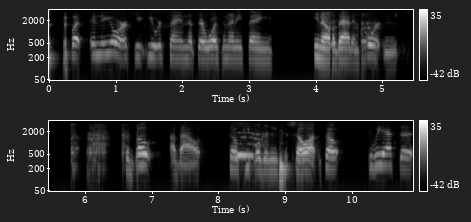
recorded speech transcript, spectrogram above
but in New York, you, you were saying that there wasn't anything, you know, that important to vote about, so people didn't show up. So do we have to?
